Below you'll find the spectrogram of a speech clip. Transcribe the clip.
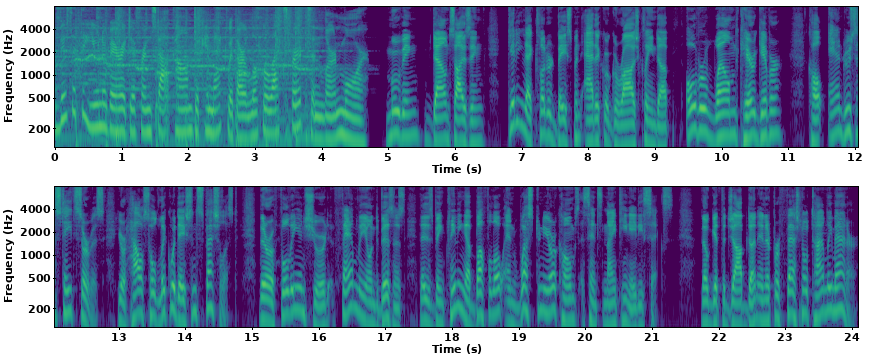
Visit theuniveradifference.com to connect with our local experts and learn more. Moving, downsizing, getting that cluttered basement, attic, or garage cleaned up, overwhelmed caregiver? Call Andrews Estate Service, your household liquidation specialist. They're a fully insured, family owned business that has been cleaning up Buffalo and Western New York homes since 1986. They'll get the job done in a professional, timely manner.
